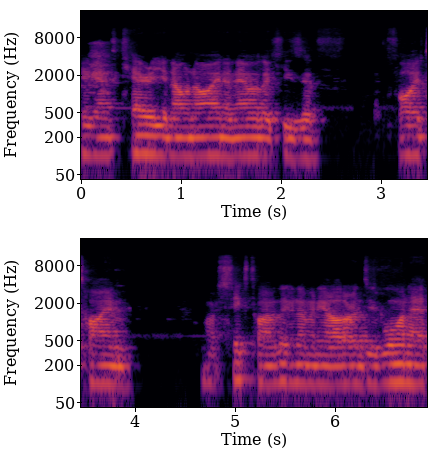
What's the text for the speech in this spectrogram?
against Kerry in 09, and now like he's a five-time or six-time, I don't know how many all Irelands he's won a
